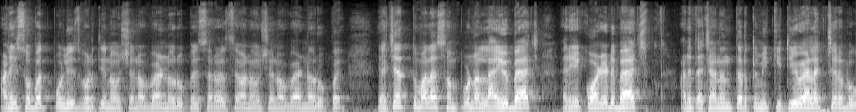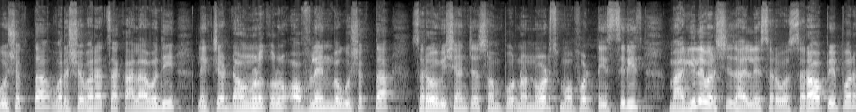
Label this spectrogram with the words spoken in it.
आणि सोबत पोलीस भरती नऊशे नव्याण्णव रुपये सरळ सेवा नऊशे नव्याण्णव रुपये. याच्यात तुम्हाला संपूर्ण लाईव्ह बॅच रेकॉर्डेड बॅच आणि त्याच्यानंतर तुम्ही किती वेळा लेक्चर बघू शकता वर्षभराचा कालावधी लेक्चर डाउनलोड करून ऑफलाईन बघू शकता. सर्व विषयांच्या संपूर्ण नोट्स मोफत टेस्ट सिरीज मागील वर्षी झालेले सर्व सराव पेपर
